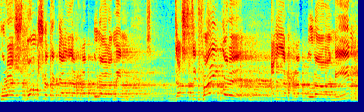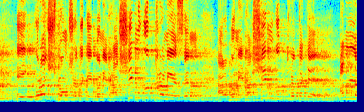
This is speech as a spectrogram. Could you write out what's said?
কুরাইশ বংশ থেকে আল্লাহ রাব্বুল আলামিন জাস্টিফাই করে আল্লাহ রাব্বুল আলামিন এই কুরাইশ বংশ থেকে বনি হাসিম গুত্র নিয়েছেন। আর বনি হাসিম গোত্র থেকে আল্লাহ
